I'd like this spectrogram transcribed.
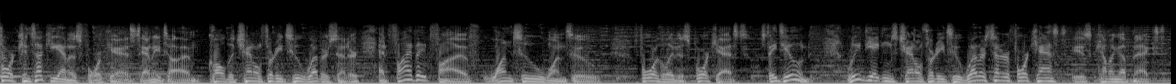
For Kentuckiana's forecast anytime, call the Channel 32 Weather Center at 585-1212. For the latest forecast, stay tuned. Reed Yaden's Channel 32 Weather Center forecast is coming up next.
